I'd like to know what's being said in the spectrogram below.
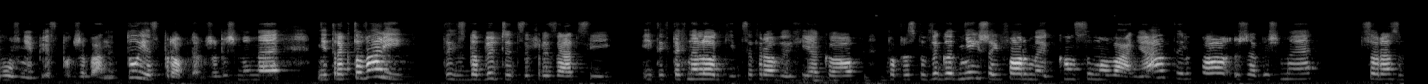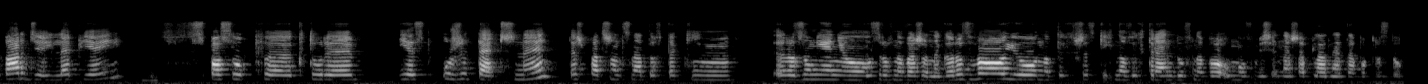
głównie pies pogrzebany. Tu jest problem, żebyśmy my nie traktowali tych zdobyczy cyfryzacji i tych technologii cyfrowych jako po prostu wygodniejszej formy konsumowania, tylko żebyśmy coraz bardziej lepiej w sposób, e, który jest użyteczny, też patrząc na to w takim rozumieniu zrównoważonego rozwoju, no tych wszystkich nowych trendów, no bo umówmy się, nasza planeta po prostu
